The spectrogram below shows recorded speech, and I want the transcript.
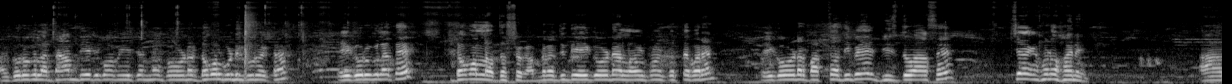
আর গরুগুলার দাম দিয়ে দেবো আমি এই জন্য গরুটা ডবল বডির গরু একটা। এই গরুগুলাতে ডবল লাভ দর্শক। আপনারা যদি এই গরুটা লালন পালন করতে পারেন, এই গরুটার বাচ্চা দিবে, বীজ দেওয়া আছে চেক এখনও হয় নাই। আর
